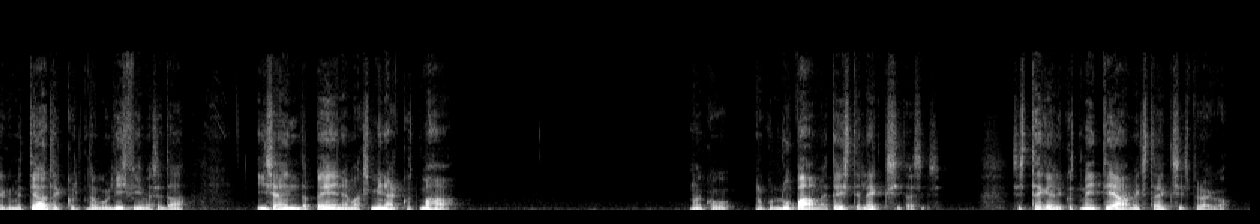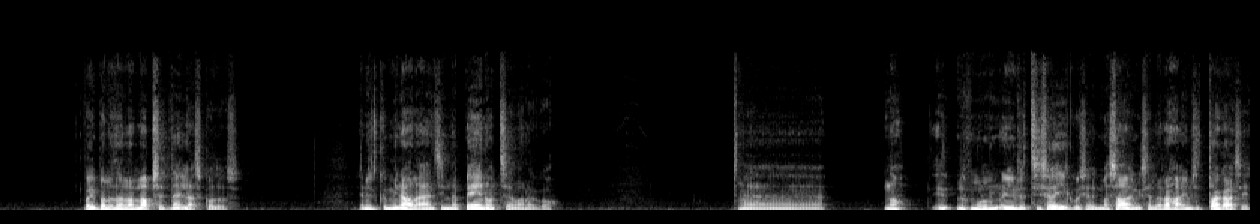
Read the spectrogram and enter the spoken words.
Ja kui me teadlikult nagu lihvime seda iseenda peenemaks minekut maha. nagu, nagu lubame teistel eksida siis. sest tegelikult me ei tea, miks ta eksis praegu. võib-olla tal on lapsed näljas kodus. ja nüüd, kui mina lähen sinna peenutsema nagu Äh, noh, noh, mul on ilmselt siis õigus ja ma saangi selle raha ilmselt tagasi.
